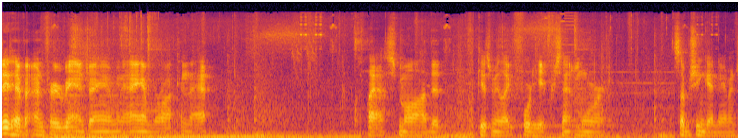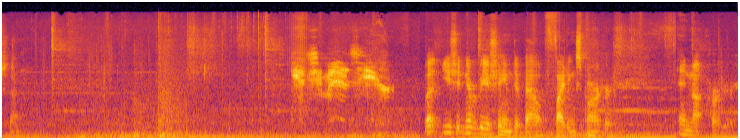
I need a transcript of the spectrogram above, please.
Did have an unfair advantage. I mean, I am rocking that class mod that gives me like 48% more submachine gun damage. Here. But you should never be ashamed about fighting smarter and not harder.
